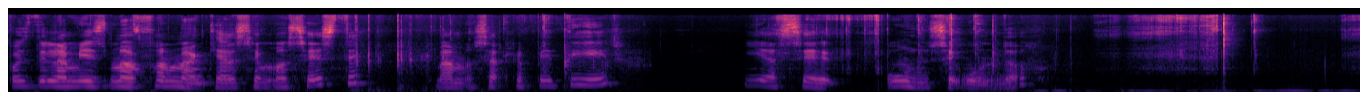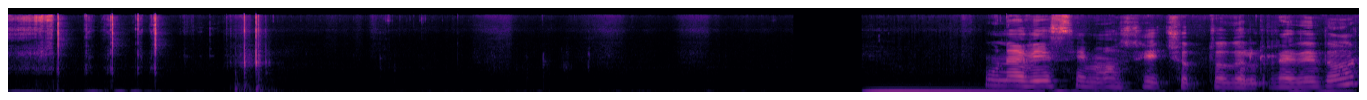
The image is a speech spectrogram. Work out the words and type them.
pues de la misma forma que hacemos este Vamos a repetir y hacer un segundo. Una vez hemos hecho todo alrededor,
